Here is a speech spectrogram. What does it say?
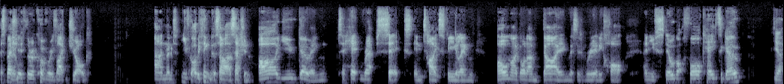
Especially True. if the recovery is like jog. And you've got to be thinking at the start of the session, are you going to hit rep six in tights feeling, oh my God, I'm dying, this is really hot, and you've still got 4K to go? Yeah,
